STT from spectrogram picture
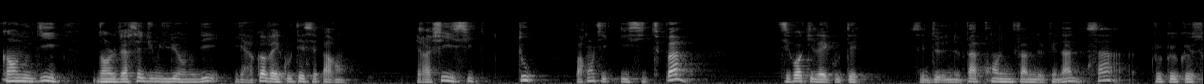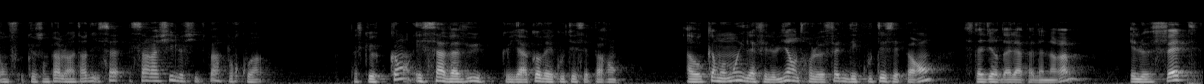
Quand on nous dit, dans le verset du milieu, on nous dit Yaakov a écouté ses parents. Et Rashi, il cite tout. Par contre, il, ne cite pas c'est quoi qu'il a écouté? C'est de ne pas prendre une femme de Kenan. Ça, que, son, que son père lui interdit. Ça, Rashi ne le cite pas. Pourquoi? Parce que quand Esav a vu que Yaakov a écouté ses parents, à aucun moment il a fait le lien entre le fait d'écouter ses parents, c'est-à-dire d'aller à Padan Aram, et le fait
